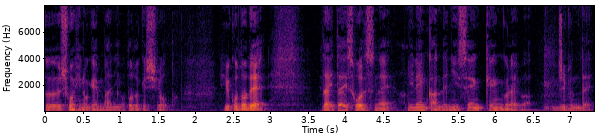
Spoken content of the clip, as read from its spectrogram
う商品の現場にお届けしようということで大体そうですね。2年間で2000件ぐらいは自分で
